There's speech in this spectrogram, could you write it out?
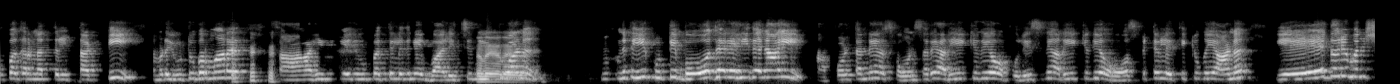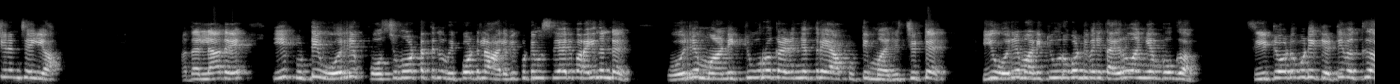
ഉപകരണത്തിൽ തട്ടി നമ്മുടെ യൂട്യൂബർമാർ സാഹിത്യ രൂപത്തിൽ ഇതിനെ വലിച്ചു അതെ. എന്നിട്ട് ഈ കുട്ടി ബോധരഹിതനായി അപ്പോൾ തന്നെ സ്പോൺസറെ അറിയിക്കുകയോ പോലീസിനെ അറിയിക്കുകയോ ഹോസ്പിറ്റലിൽ എത്തിക്കുകയാണ് ഏതൊരു മനുഷ്യനും ചെയ്യുക അതല്ലാതെ ഈ കുട്ടി ഒരു പോസ്റ്റ്മോർട്ടത്തിന് റിപ്പോർട്ടിൽ ആലവിക്കുട്ടി മുസ്ലിയാർ പറയുന്നുണ്ട് ഒരു മണിക്കൂർ കഴിഞ്ഞത്രേ ആ കുട്ടി മരിച്ചിട്ട് ഈ ഒരു മണിക്കൂർ കൊണ്ട് ഇവർ കയറ് വാങ്ങിയാൻ പോകുക സീറ്റോട് കൂടി കെട്ടിവെക്കുക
